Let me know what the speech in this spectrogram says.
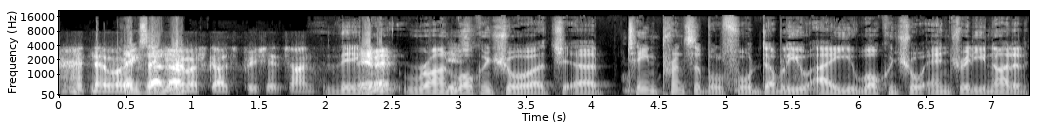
no worries. Thanks, Thank you very much, guys. Appreciate the time. There Yeah, go. Ryan Cheers. Walkinshaw, uh, team principal for WAU, Walkinshaw Andretti United.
